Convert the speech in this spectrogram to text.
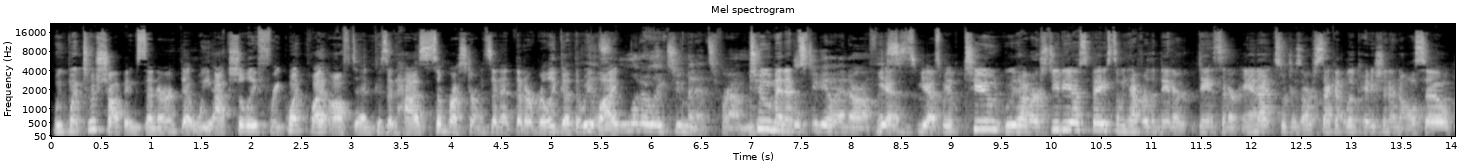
We went to a shopping center that we actually frequent quite often because it has some restaurants in it that are really good that we It's like. literally two minutes from Two minutes the studio and our office. Yes, yes. We have two. We have our studio space and we have Rhythm Dan- Dance Center Annex, which is our second location and also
